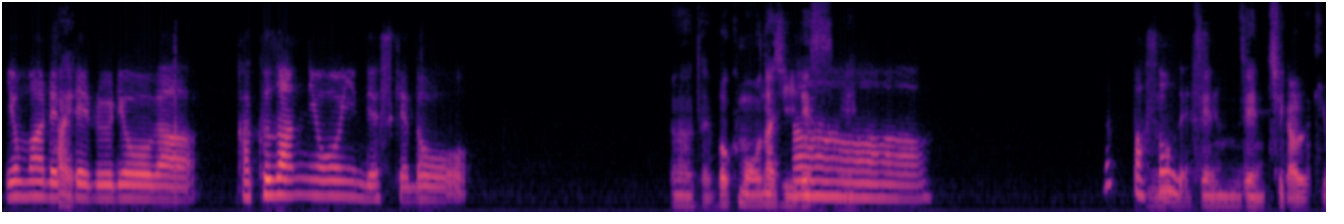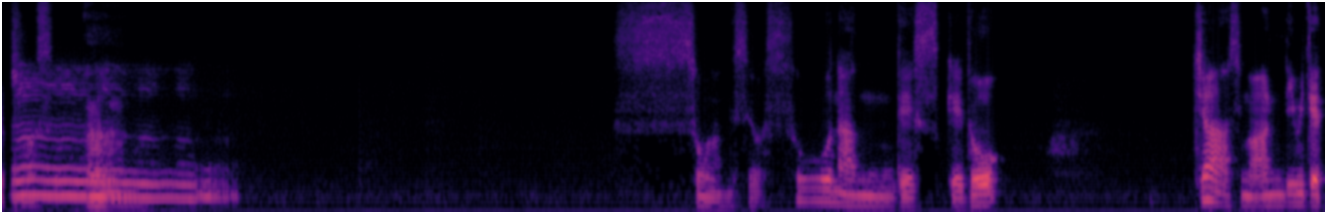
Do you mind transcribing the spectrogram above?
読まれてる量が格段に多いんですけど、うんと、僕も同じですね。ああ、やっぱそうですよね。ん全然違う気がします。ううん。ーん。そうなんですよ。そうなんですけど、じゃあ、そのアンリミテッ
